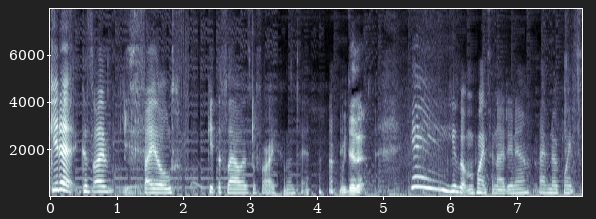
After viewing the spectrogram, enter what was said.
get it because I Yeah. failed. Get the flowers before I come into. We did it. Yay! You've got more points than I do now. I have no points.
